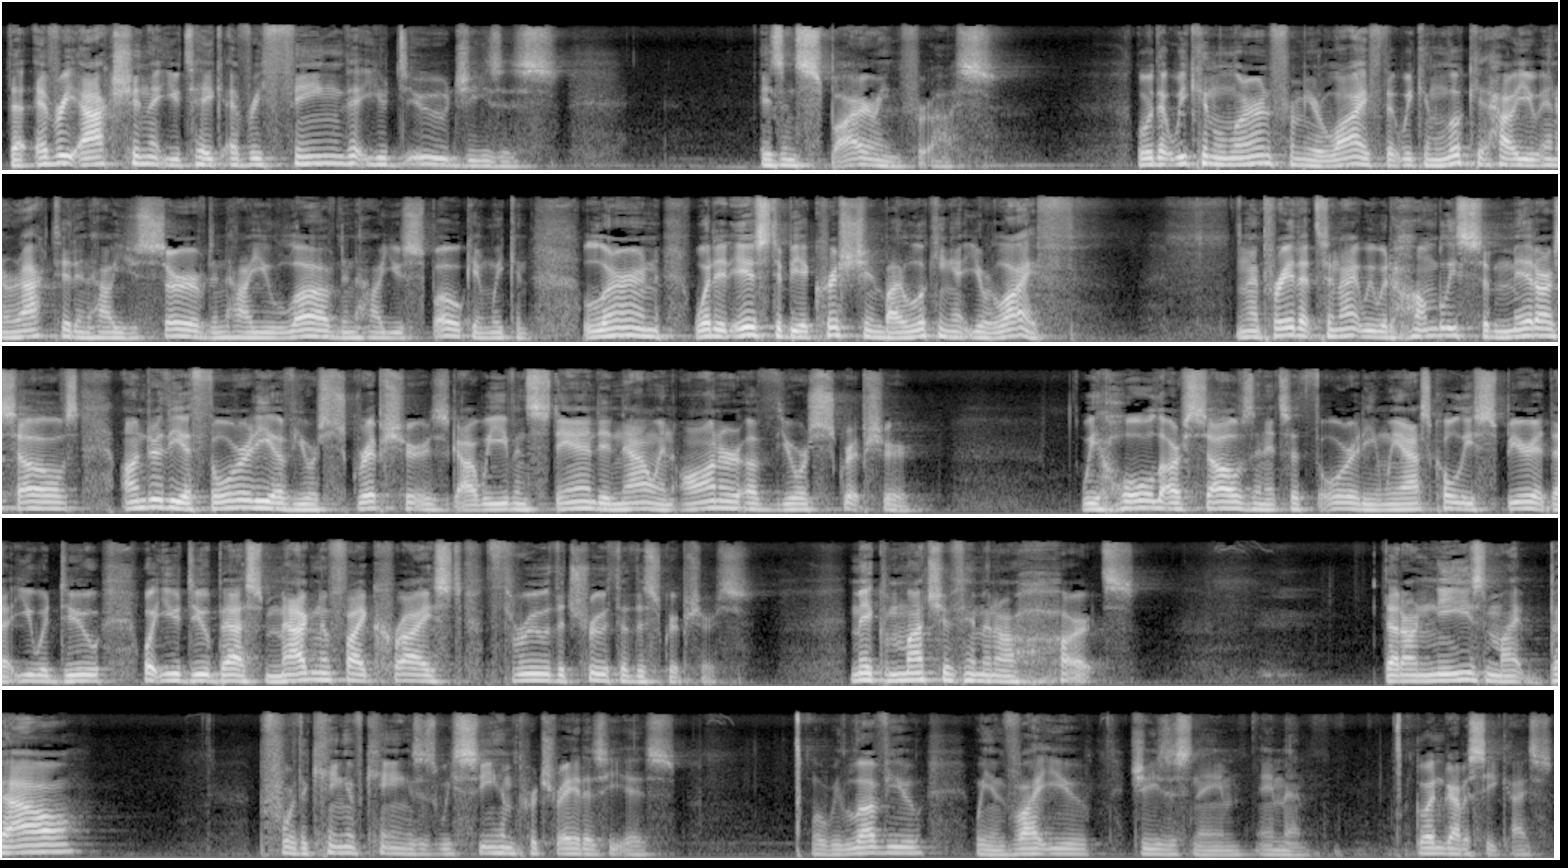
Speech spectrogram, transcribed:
that every action that you take, everything that you do, Jesus, is inspiring for us. Lord, that we can learn from your life, that we can look at how you interacted and how you served and how you loved and how you spoke, and we can learn what it is to be a Christian by looking at your life. And I pray that tonight we would humbly submit ourselves under the authority of your scriptures, God. We even stand in now in honor of your scripture. We hold ourselves in its authority and we ask, Holy Spirit, that you would do what you do best magnify Christ through the truth of the Scriptures. Make much of him in our hearts, that our knees might bow before the King of Kings as we see him portrayed as he is. Lord, we love you. We invite you. In Jesus' name, amen. Go ahead and grab a seat, guys.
